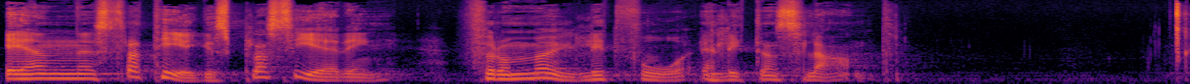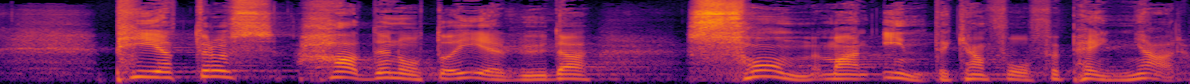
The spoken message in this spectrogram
en strategisk placering för att om möjligt få en liten slant. Petrus hade något att erbjuda som man inte kan få för pengar.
